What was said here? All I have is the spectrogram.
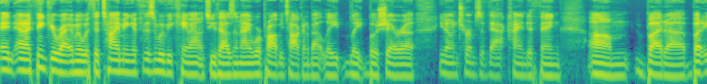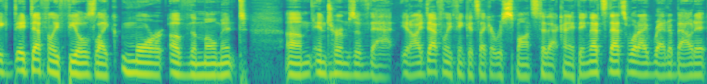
and and I think you're right. I mean, with the timing, if this movie came out in 2009, we're probably talking about late late Bush era, you know, in terms of that kind of thing. Um, but uh, but it, it definitely feels like more of the moment. um, in terms of that. You know, I definitely think it's like a response to that kind of thing. That's that's what I read about it,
